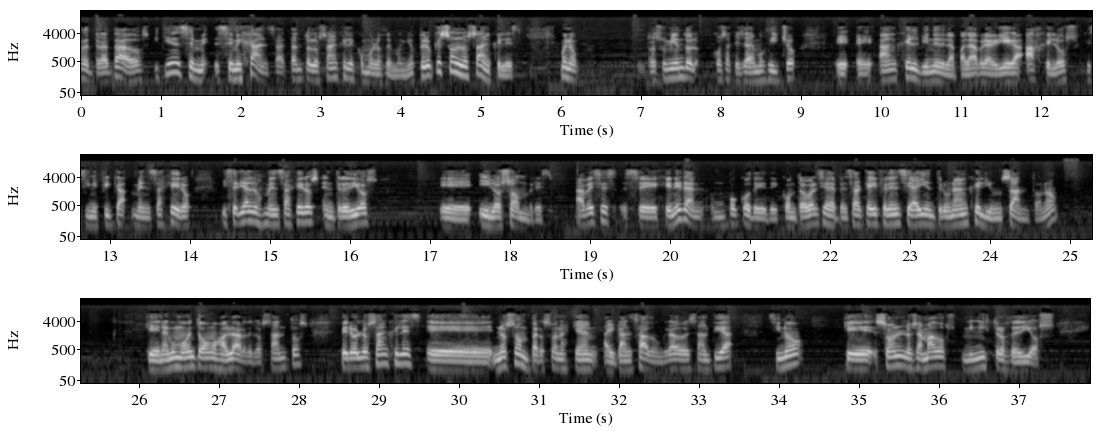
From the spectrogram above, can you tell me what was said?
retratados y tienen seme semejanza tanto los ángeles como los demonios. Pero ¿qué son los ángeles? Bueno, resumiendo cosas que ya hemos dicho, eh, eh, ángel viene de la palabra griega ágelos, que significa mensajero, y serían los mensajeros entre Dios eh, y los hombres. A veces se generan un poco de, de controversias de pensar qué diferencia hay entre un ángel y un santo, ¿no? Que en algún momento vamos a hablar de los santos, pero los ángeles no son personas que han alcanzado un grado de santidad, sino que son los llamados ministros de Dios.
